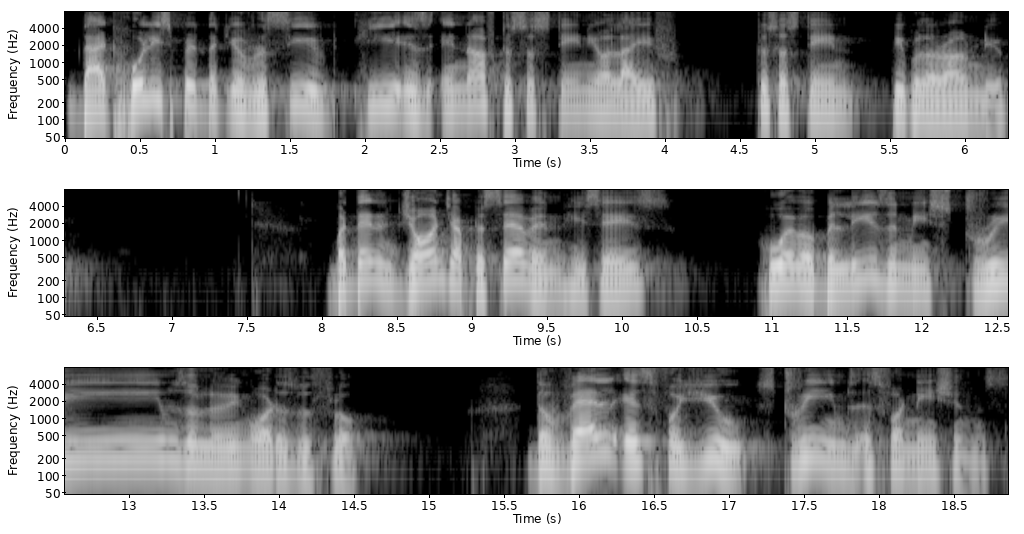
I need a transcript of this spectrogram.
That Holy Spirit that you have received, He is enough to sustain your life, to sustain people around you. But then in John chapter 7, He says, Whoever believes in me, streams of living waters will flow. The well is for you, streams is for nations.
